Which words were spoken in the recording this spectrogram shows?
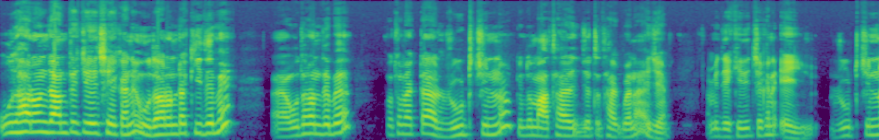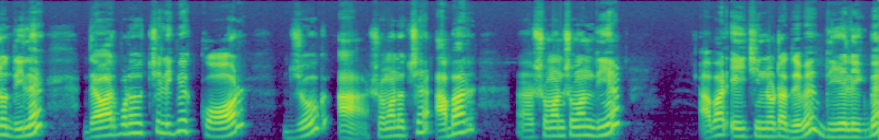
উদাহরণ জানতে চেয়েছে এখানে। উদাহরণটা কি দেবে? উদাহরণ দেবে প্রথমে একটা রুট চিহ্ন, কিন্তু মাথায় যেটা থাকবে না, এই যে আমি দেখিয়ে দিচ্ছি এখানে এই রুট চিহ্ন দিলে দেওয়ার পরে হচ্ছে লিখবে কর যোগ আ সমান হচ্ছে আবার সমান সমান দিয়ে আবার এই চিহ্নটা দেবে, দিয়ে লিখবে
